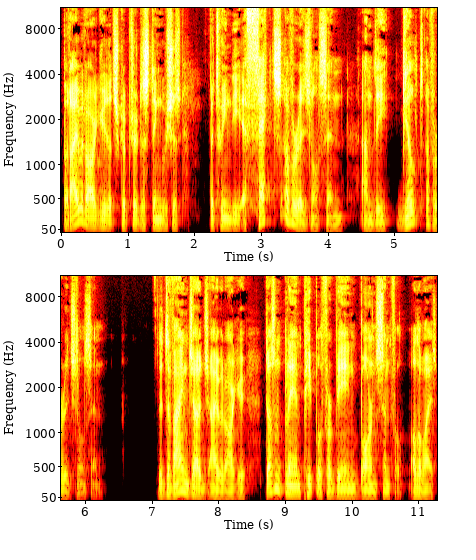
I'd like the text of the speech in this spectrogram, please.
But I would argue that Scripture distinguishes between the effects of original sin and the guilt of original sin. The divine judge, I would argue, doesn't blame people for being born sinful. Otherwise,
